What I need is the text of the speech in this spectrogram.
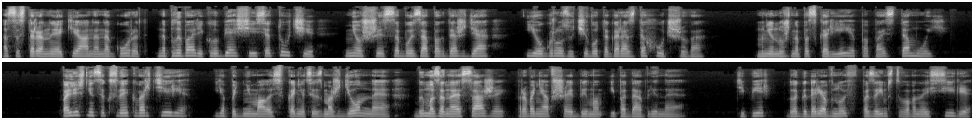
а со стороны океана на город наплывали клубящиеся тучи, несшие с собой запах дождя и угрозу чего-то гораздо худшего. Мне нужно поскорее попасть домой. По лестнице к своей квартире я поднималась в конец изможденная, вымазанная сажей, провонявшая дымом и подавленная. Теперь, благодаря вновь позаимствованной силе,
